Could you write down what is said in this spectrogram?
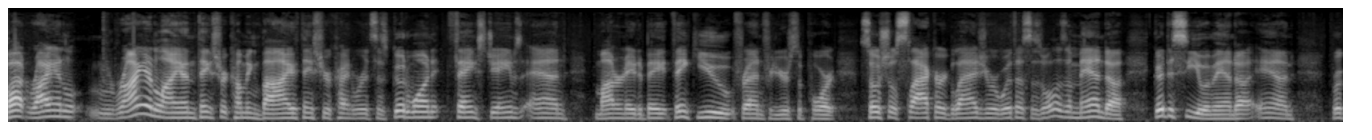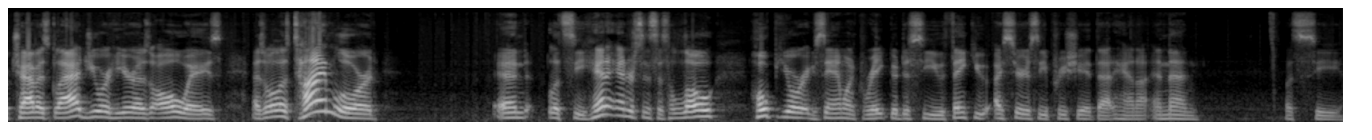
But Ryan Ryan Lyon, thanks for coming by. Thanks for your kind words. Says good one. Thanks, James and Modern Day Debate. Thank you, friend, for your support. Social Slacker, glad you were with us, as well as Amanda. Good to see you, Amanda. And Brooke Chavez, glad you are here as always, as well as Time Lord. And let's see, Hannah Anderson says hello. Hope your exam went great. Good to see you. Thank you. I seriously appreciate that, Hannah. And then let's see.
